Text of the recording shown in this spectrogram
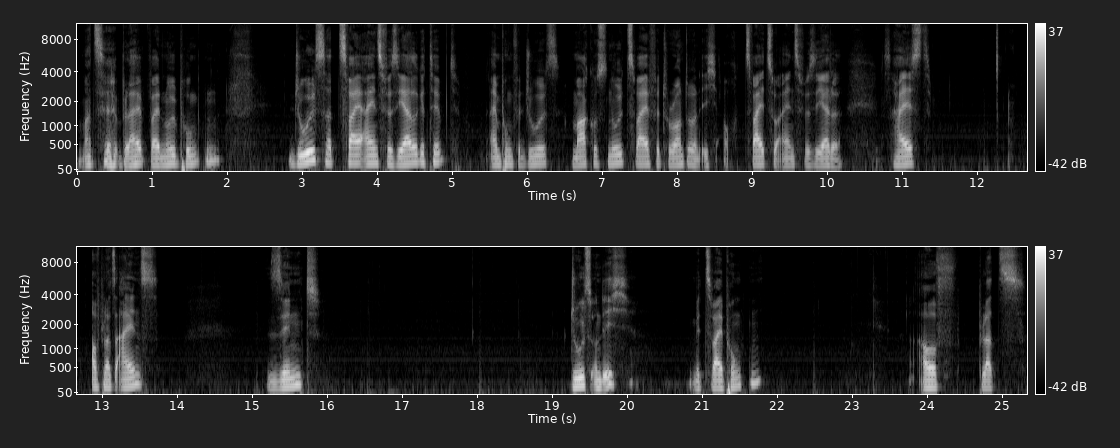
Matze bleibt bei 0 Punkten. Jules hat 2-1 für Seattle getippt. Ein Punkt für Jules. Markus 0-2 für Toronto und ich auch 2 zu 1 für Seattle. Das heißt, auf Platz 1 sind Jules und ich mit zwei Punkten. Auf Platz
